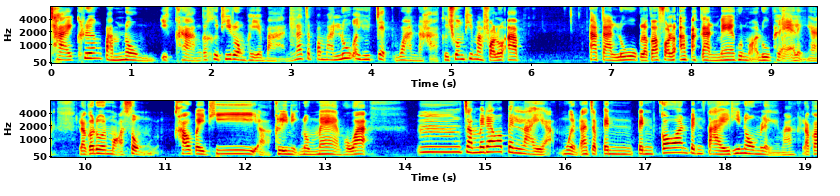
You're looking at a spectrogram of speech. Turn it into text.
ใช้เครื่องปั๊มนมอีกครั้งก็คือที่โรงพยาบาล น่าจะประมาณลูกอายุเจ็ดวันนะคะ คือช่วงที่มา follow up อาการลูกแล้วก็ follow up อาการแม่คุณหมอดูแผลอะไรเงี้ย แล้วก็โดนหมอส่งเข้าไปที่คลินิกนมแม่ เพราะว่าจำไม่ได้ว่าเป็นไรอะ่ะ เหมือนอาจจะเป็นเป็นก้อนเป็นไตที่นมอะไรอย่างเงี้ยมั้งแล้วก็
